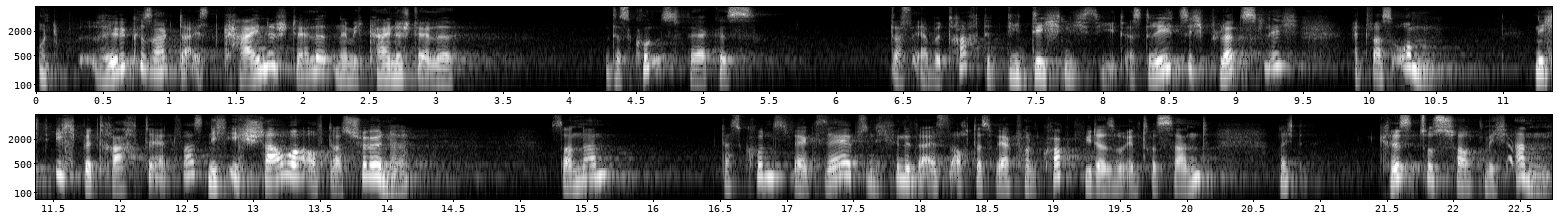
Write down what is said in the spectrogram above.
Und Rilke sagt, da ist keine Stelle, nämlich keine Stelle des Kunstwerkes, das er betrachtet, die dich nicht sieht. Es dreht sich plötzlich etwas um. Nicht ich betrachte etwas, nicht ich schaue auf das Schöne, sondern das Kunstwerk selbst. Und ich finde, da ist auch das Werk von Koch wieder so interessant. Nicht? Christus schaut mich an.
